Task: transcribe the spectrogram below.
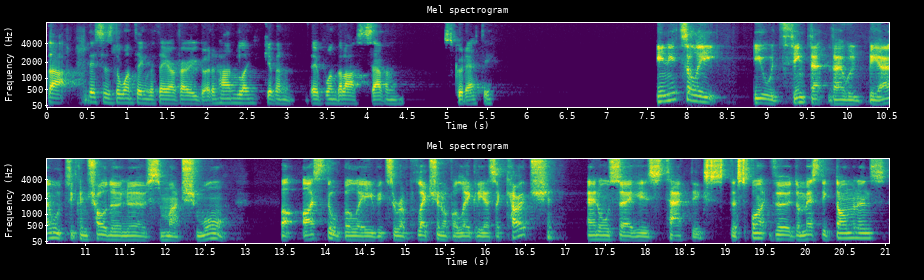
that this is the one thing that they are very good at handling, given they've won the last seven Scudetti. In Italy, you would think that they would be able to control their nerves much more. But I still believe it's a reflection of Allegri as a coach and also his tactics. Despite the domestic dominance,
